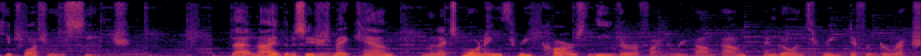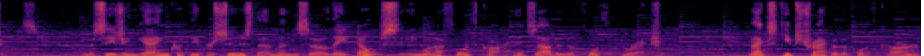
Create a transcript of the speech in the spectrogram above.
keeps watching the siege. That night, the besiegers make camp, and the next morning, three cars leave the refinery compound and go in three different directions. The besieging gang quickly pursues them, and so they don't see when a fourth car heads out in a fourth direction. Max keeps track of the fourth car,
